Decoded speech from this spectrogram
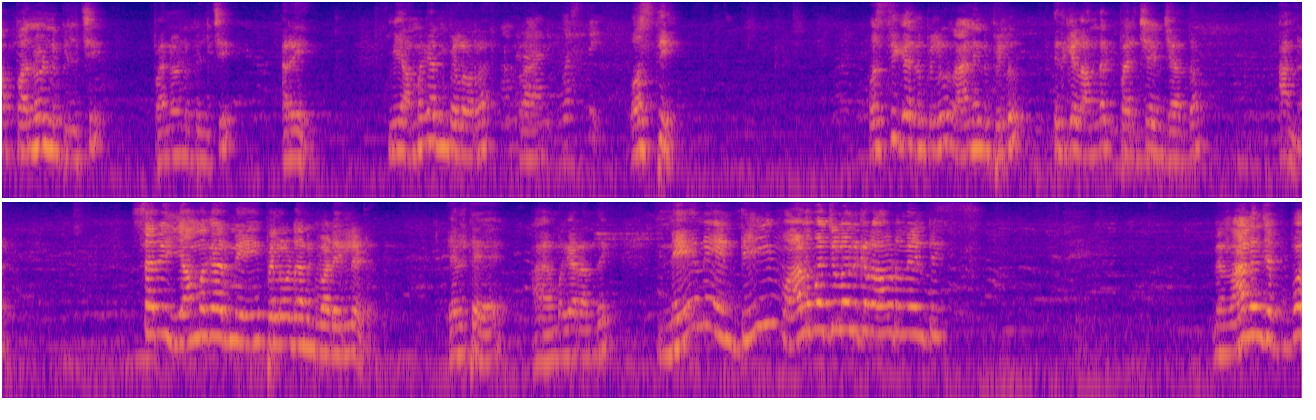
ఆ పనుడిని పిలిచి పనుడిని పిలిచి అరే మీ అమ్మగారిని పిలవరా? రా. వస్తి. వస్తి. గారిని పిలు రాణిని పిలు ఇది వీళ్ళందరికి పరిచయం చేద్దాం అన్నాడు. సరే ఈ అమ్మగారిని పిలవడానికి వాడు వెళ్ళాడు. వెళ్తే ఆ అమ్మగారు అంది నేనేంటి? వాళ్ళ మధ్యలోనికి రావడం ఏంటి? నేను రానని చెప్పు పో.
